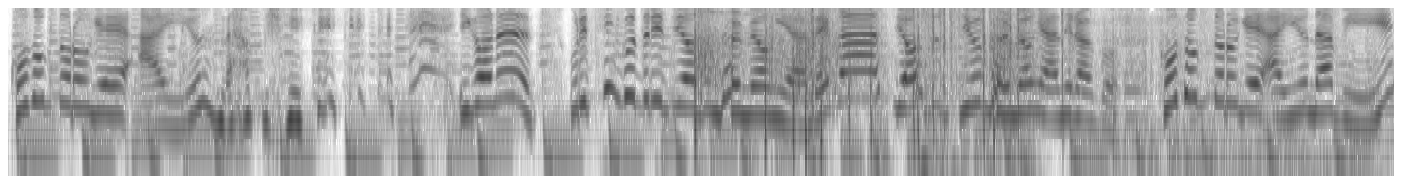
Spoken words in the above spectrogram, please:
고속도로계 아이유, 나비. 이거는 우리 친구들이 지어준 별명이야. 내가 지어준, 지은 별명이 아니라고. 고속도로계 아이유, 나비.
